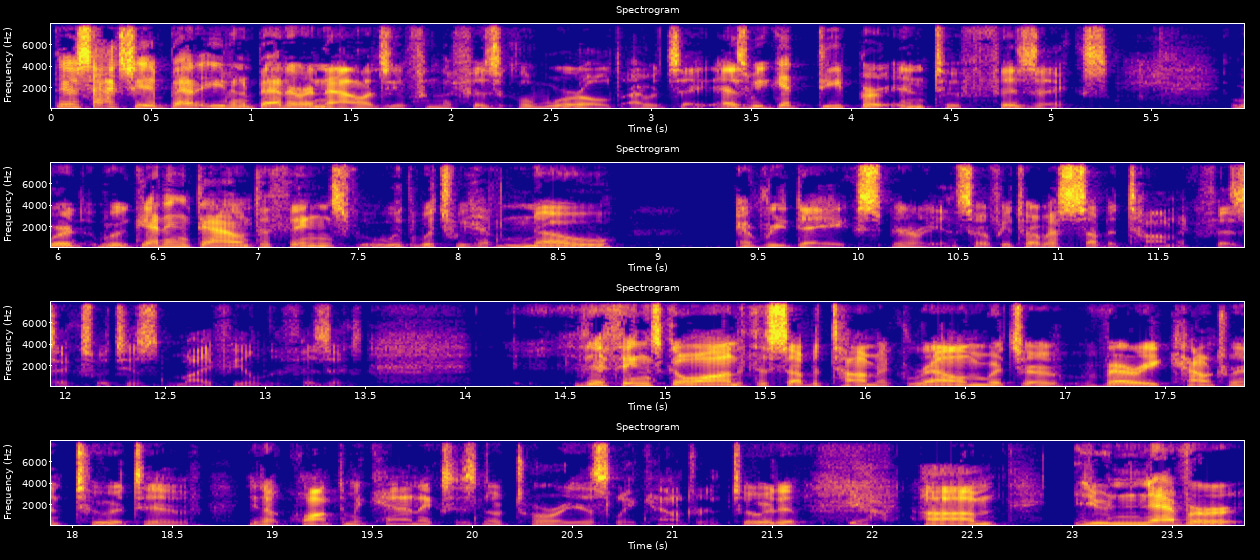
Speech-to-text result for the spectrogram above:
there's actually a better, even a better analogy from the physical world, I would say. As we get deeper into physics, we're, we're getting down to things with which we have no everyday experience. So if we talk about subatomic physics, which is my field of physics, there things go on at the subatomic realm which are very counterintuitive. You know, quantum mechanics is notoriously counterintuitive. Yeah. Um, you never,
